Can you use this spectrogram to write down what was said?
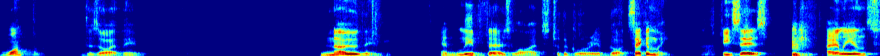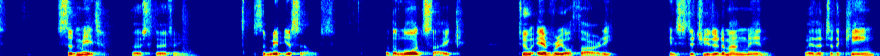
Want them, desire them. Know them and live those lives to the glory of God. Secondly, he says, aliens, submit verse 13. Submit yourselves for the Lord's sake to every authority instituted among men, whether to the king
